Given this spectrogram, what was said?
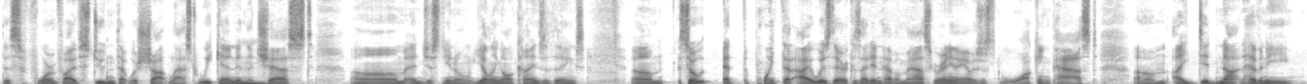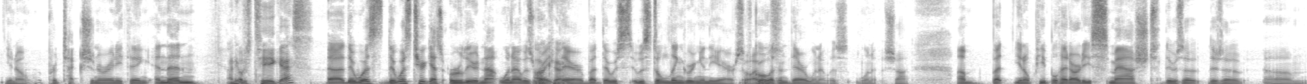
this four and five student that was shot last weekend in the chest, um, and just you know yelling all kinds of things. Um, so at the point that I was there, because I didn't have a mask or anything, I was just walking past. Um, I did not have any you know protection or anything, and then And it was tear gas? uh, there was there was tear gas earlier, not when I was right Okay. there, but there was it was still lingering in the air, so I wasn't there when it was when it was shot. Um, but you know, people had already smashed. There's a there's a um,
